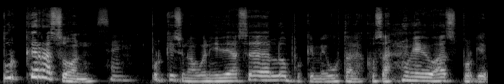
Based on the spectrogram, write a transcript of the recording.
¿Por qué razón? Sí. porque es una buena idea hacerlo, porque me gustan las cosas nuevas, porque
